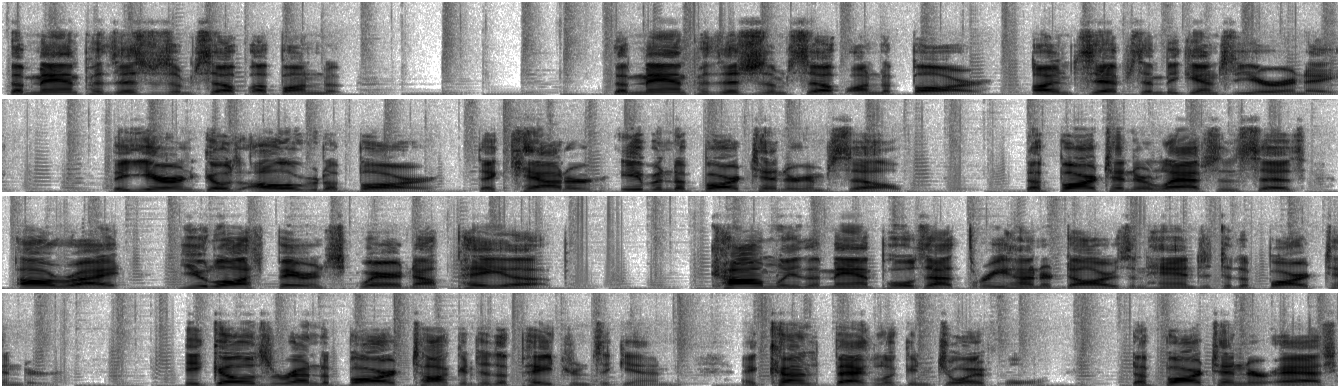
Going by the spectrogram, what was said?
The man positions himself up on the the man positions himself on the bar, unzips and begins to urinate. The urine goes all over the bar, the counter, even the bartender himself. The bartender laughs and says, Alright, you lost fair and square, now pay up. Calmly the man pulls out $300 and hands it to the bartender. He goes around the bar talking to the patrons again, and comes back looking joyful. The bartender asked,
